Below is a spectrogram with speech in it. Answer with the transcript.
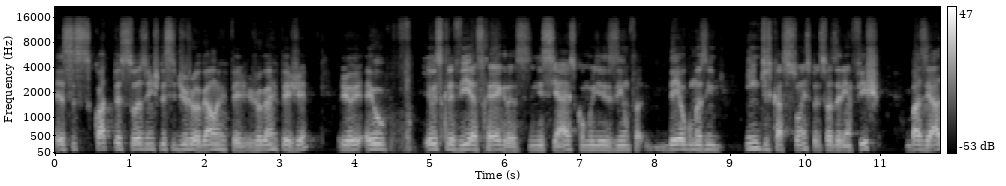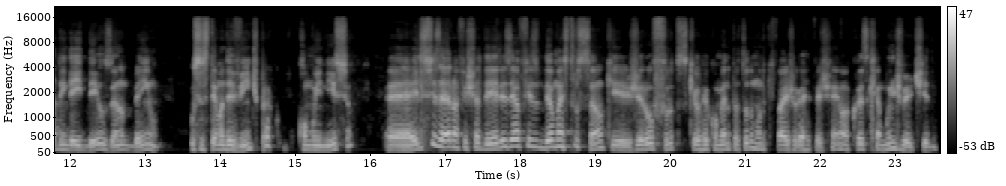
essas quatro pessoas a gente decidiu jogar um RPG. Jogar um RPG. Eu, eu, eu escrevi as regras iniciais, como eles iam. Dei algumas indicações para eles fazerem a ficha, baseado em DD, usando bem o, o sistema D20 pra, como início. É, eles fizeram a ficha deles e eu fiz, dei uma instrução que gerou frutos que eu recomendo para todo mundo que vai jogar RPG. É uma coisa que é muito divertida.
